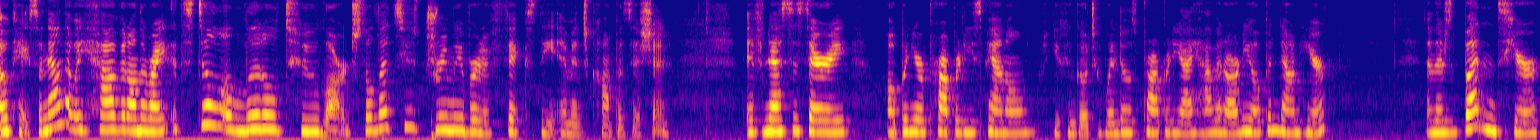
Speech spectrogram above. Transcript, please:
Okay, so now that we have it on the right, it's still a little too large. So let's use Dreamweaver to fix the image composition. If necessary, open your properties panel. You can go to Windows property. I have it already open down here. And there's buttons here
